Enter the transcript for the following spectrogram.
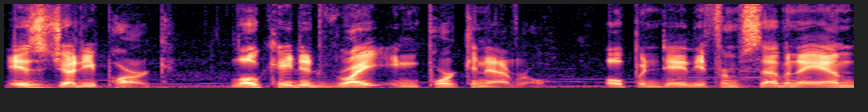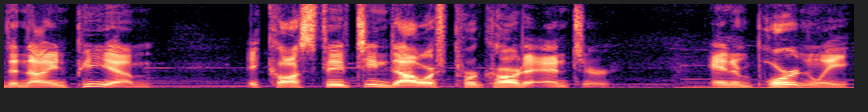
is Jetty Park, located right in Port Canaveral. Open daily from 7 a.m. to 9 p.m., it costs $15 per car to enter. And importantly,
